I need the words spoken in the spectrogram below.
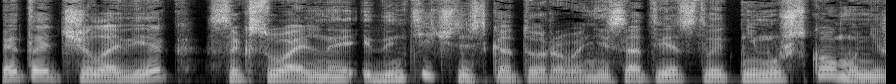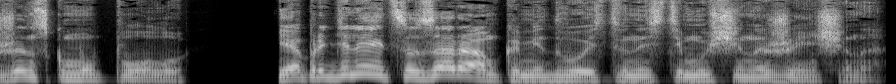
Это человек, сексуальная идентичность которого не соответствует ни мужскому, ни женскому полу и определяется за рамками двойственности мужчина-женщина.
